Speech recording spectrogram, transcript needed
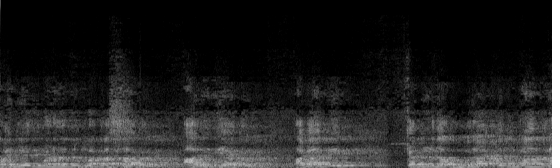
ಫೈನಲೈಸ್ ಮಾಡೋದು ತುಂಬಾ ಕಷ್ಟ ಆಗೋದು. ಆ ರೀತಿ ಆಗೋದು. ಹಾಗಾಗಿ ಕನ್ನಡದ ಹೋರಾಟದ ಮುಖಾಂತರ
